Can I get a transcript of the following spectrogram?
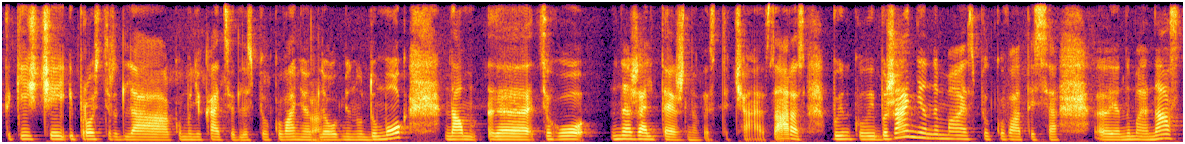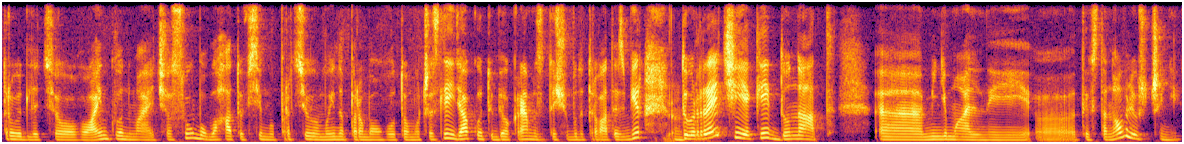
такий ще і простір для комунікації, для спілкування, Так. для обміну думок. Нам е, цього На жаль, теж не вистачає зараз, бо інколи і бажання немає спілкуватися, е, немає настрою для цього, а інколи немає часу, бо багато всі ми працюємо і на перемогу, у тому числі. І дякую тобі окремо за те, що буде тривати збір. Дякую. До речі, який донат е, мінімальний е, ти встановлюєш чи ні?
